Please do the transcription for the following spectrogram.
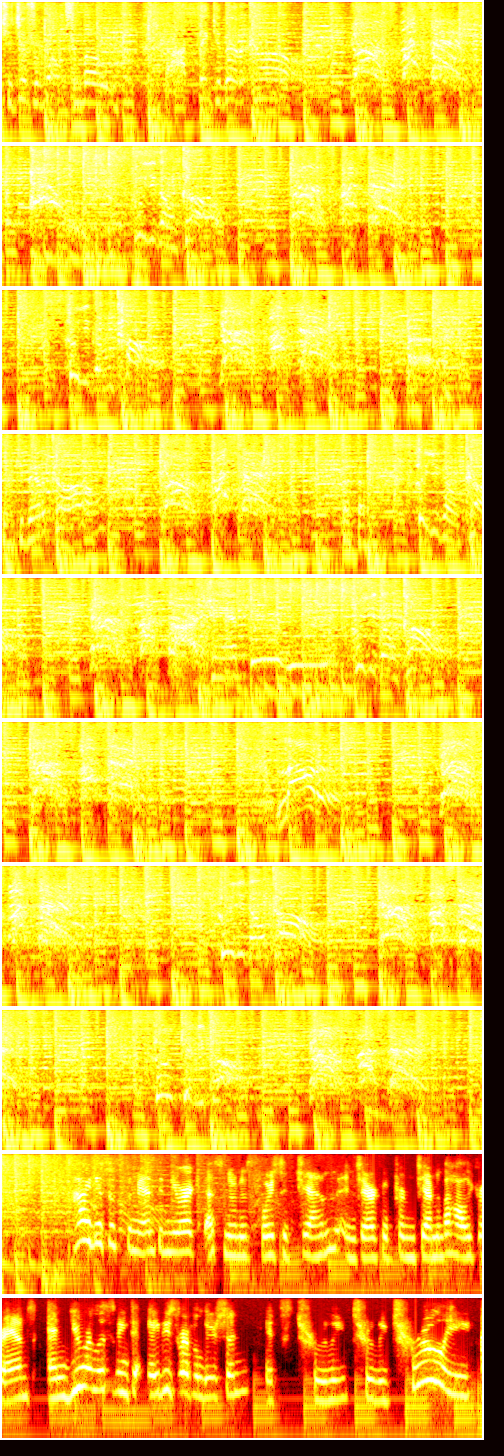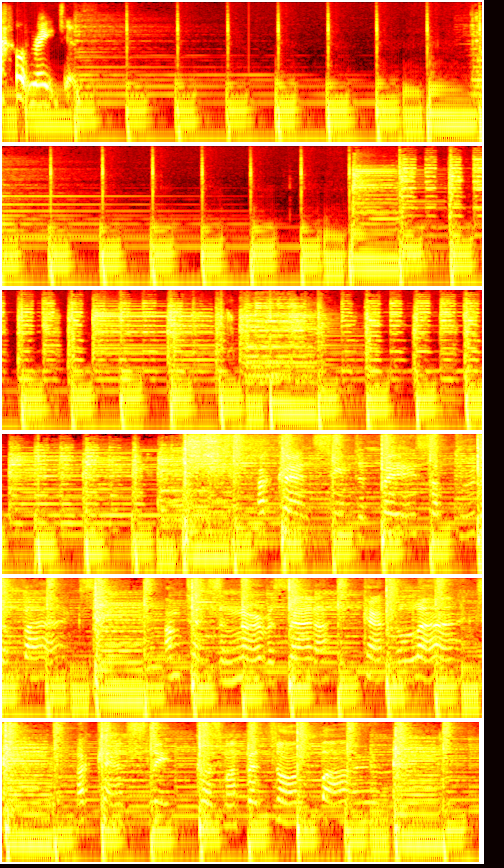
she just wants some more. I think you better call Ghostbusters. Ow! Who you gonna call? Ghostbusters. Who you gonna call? Ghostbusters. Uh, think you better call. this is Samantha Newark, that's known as Voice of Jem, and Jerrica from Jem and the Holograms. And you are listening to 80s Revolution. It's truly, truly, truly outrageous. can't relax. I can't sleep cause my bed's on fire.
